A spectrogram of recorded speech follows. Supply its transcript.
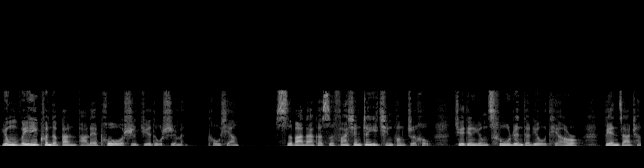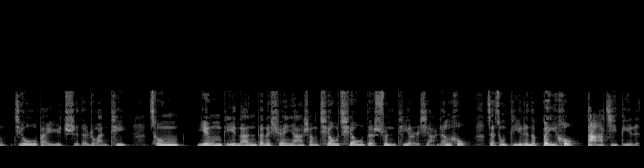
用围困的办法来迫使决斗士们投降。斯巴达克斯发现这一情况之后，决定用粗韧的柳条编扎成九百余尺的软梯，从营地南端的悬崖上悄悄的顺梯而下，然后再从敌人的背后打击敌人。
